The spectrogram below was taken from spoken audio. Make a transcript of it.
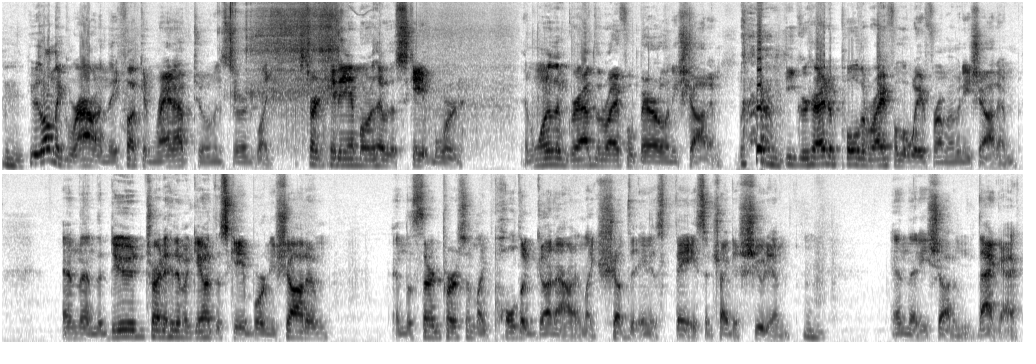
Mhm. He was on the ground and they fucking ran up to him and started like started hitting him over there with a skateboard. And one of them grabbed the rifle barrel and he shot him. he tried to pull the rifle away from him and he shot him. And then the dude tried to hit him again with the skateboard and he shot him. And the third person like pulled a gun out and like shoved it in his face and tried to shoot him. Mhm. And then he shot him that guy.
